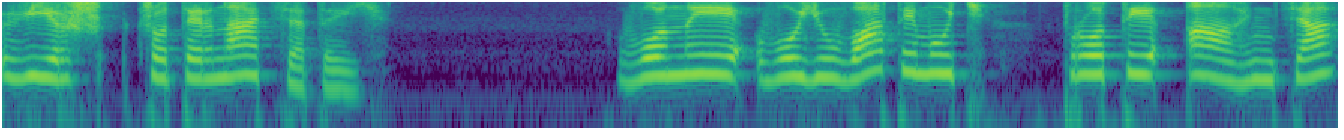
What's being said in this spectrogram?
Вірш 14. Вони воюватимуть проти агнця,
